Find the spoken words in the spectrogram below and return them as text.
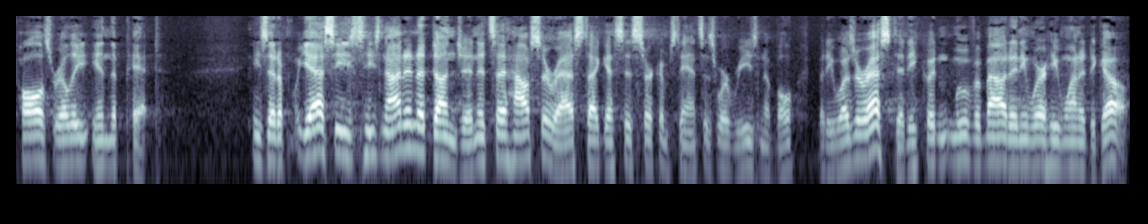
Paul's really in the pit. He's at a, yes, he's, he's not in a dungeon. It's a house arrest. I guess his circumstances were reasonable, but he was arrested. He couldn't move about anywhere he wanted to go.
